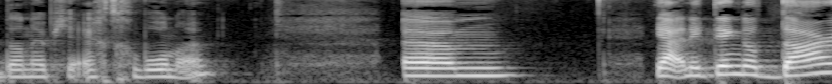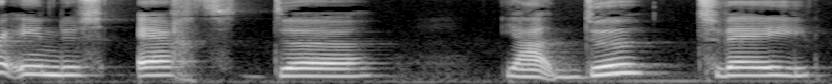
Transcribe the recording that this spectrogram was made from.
dan heb je echt gewonnen. Um, ja, en ik denk dat daarin dus echt de, ja, de twee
